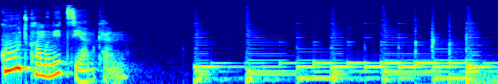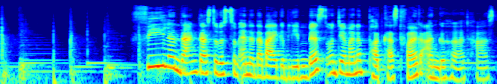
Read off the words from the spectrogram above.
gut kommunizieren können. Vielen Dank, dass du bis zum Ende dabei geblieben bist und dir meine Podcast-Folge angehört hast.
